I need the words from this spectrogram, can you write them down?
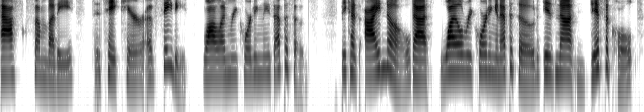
ask somebody to take care of Sadie while I'm recording these episodes because I know that while recording an episode is not difficult,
